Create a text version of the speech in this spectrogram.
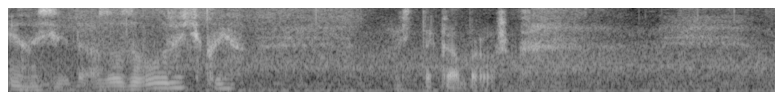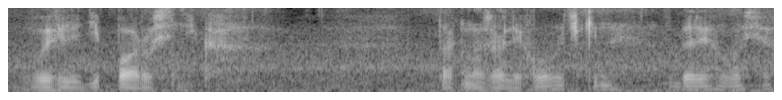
І ось відразу за ложечкою. Ось така брошка. У вигляді парусника. Так, на жаль, іголочки не збереглося.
